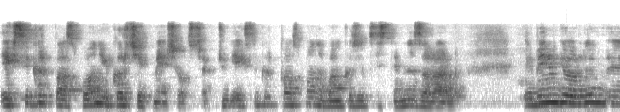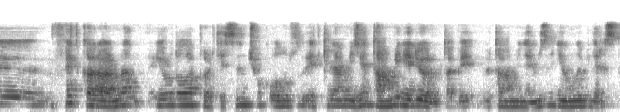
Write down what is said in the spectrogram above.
eksi 40 bas puanı yukarı çekmeye çalışacak. Çünkü eksi 40 bas puanı bankacılık sistemine zararlı. E, benim gördüğüm e, FED kararından euro dolar paritesinin çok olumsuz etkilenmeyeceğini tahmin ediyorum. Tabii tahminlerimizde yanılabiliriz.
